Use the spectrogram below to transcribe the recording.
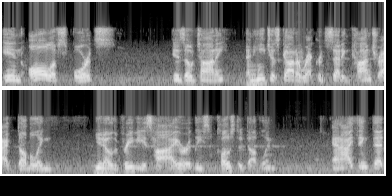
in all of sports is Otani, and he just got a record setting contract, doubling, you know, the previous high, or at least close to doubling. And I think that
